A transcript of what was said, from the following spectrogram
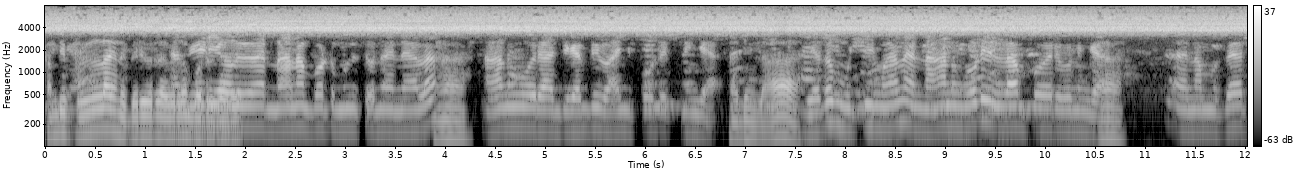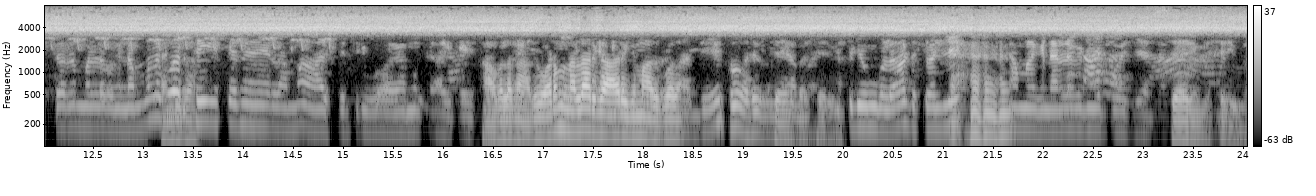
கம்பி ஃபுல்லாக இந்த பெரியவர் அவர் தான் போட்டிருக்காரு. நானும் போட்டு முன்னு சொன்னதுனால நானும் ஒரு அஞ்சு கம்பி வாங்கி போட்டுட்டுங்க அப்படிங்களா? ஏதோ முக்கியமான நானும் கூட இல்லாமல் போயிடுவனுங்க நம்ம பேர் சொல்ல முடியலவங்க நம்மளுக்கு ஒரு சிகிச்சை இல்லாமல் ஆஸ்பத்திரி போகாமல் கால் கை அவ்வளோதான் அது உடம்பு நல்லா இருக்கு ஆரோக்கியமாக அது போதும். அதே போதும் சரிப்பா சரிப்பா. இப்படி உங்களோட சொல்லி நம்மளுக்கு நல்லபடியாக போச்சு. சரிங்க சரிங்க.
